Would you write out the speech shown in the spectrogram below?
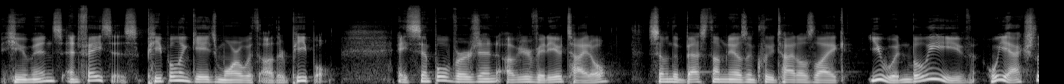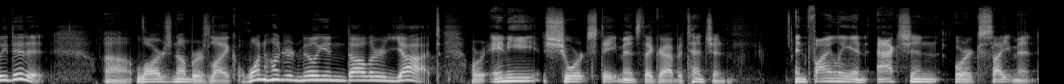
humans and faces. People engage more with other people. A simple version of your video title. Some of the best thumbnails include titles like, You wouldn't believe, we actually did it. Uh, large numbers like $100 million yacht, or any short statements that grab attention. And finally, an action or excitement.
